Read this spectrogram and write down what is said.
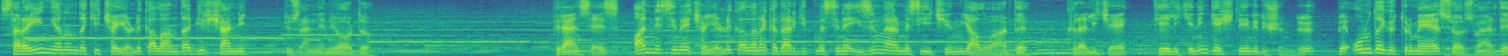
sarayın yanındaki çayırlık alanda bir şenlik düzenleniyordu. Prenses, annesine çayırlık alana kadar gitmesine izin vermesi için yalvardı. Kraliçe, tehlikenin geçtiğini düşündü ve onu da götürmeye söz verdi.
